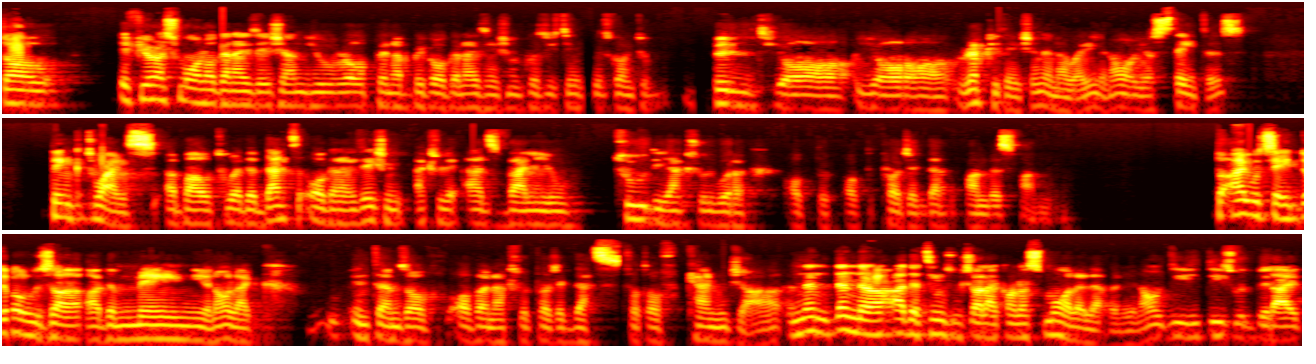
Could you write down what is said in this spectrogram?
So if you're a small organization, you open a big organization because you think it's going to build your, your reputation in a way, you know, or your status. Think twice about whether that organization actually adds value to the actual work of the, of the project that the funders fund. So I would say those are, are the main, you know, like in terms of, of an actual project that's sort of can jar. And then, then there are other things which are like on a smaller level, you know, these, these would be like,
